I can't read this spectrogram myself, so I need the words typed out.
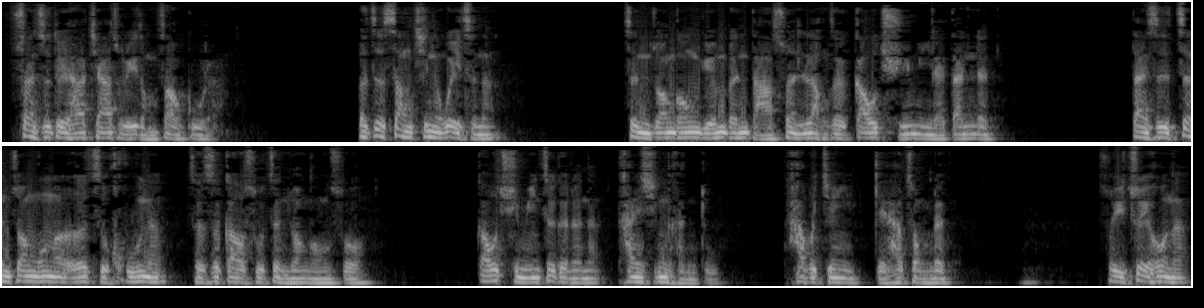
算是对他家族的一种照顾了。而这上卿的位置呢，郑庄公原本打算让这个高渠弥来担任，但是郑庄公的儿子呼呢，则是告诉郑庄公说。高渠明这个人呢，贪心狠毒，他不建议给他重任，所以最后呢，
